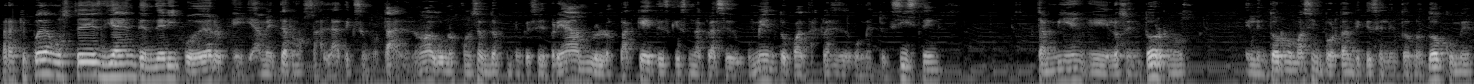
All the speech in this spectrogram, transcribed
para que puedan ustedes ya entender y poder eh, ya meternos a látex como tal, ¿no? Algunos conceptos como que es el preámbulo, los paquetes, que es una clase de documento, cuántas clases de documento existen, también eh, los entornos, el entorno más importante que es el entorno document,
